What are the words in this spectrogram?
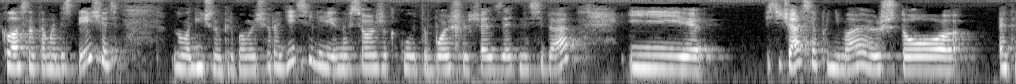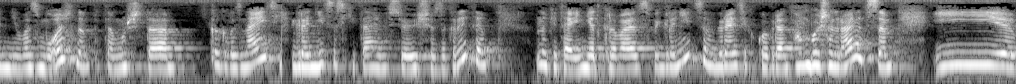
классно там обеспечить, ну, логично, при помощи родителей, но все же какую-то большую часть взять на себя. И сейчас я понимаю, что это невозможно, потому что, как вы знаете, границы с Китаем все еще закрыты. Ну, Китай не открывает свои границы, выбирайте, какой вариант вам больше нравится. И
